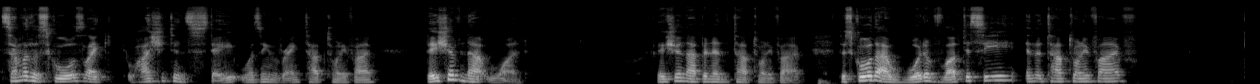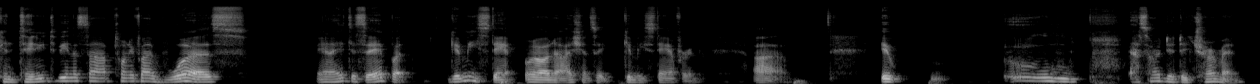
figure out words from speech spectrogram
some of the schools like Washington State wasn't ranked top 25. They should have not won. They should not been in the top 25. The school that I would have loved to see in the top 25 continue to be in the top 25 was, man, I hate to say it, but give me Stan. Well, no, I shouldn't say give me Stanford. Uh, it, ooh, that's hard to determine.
